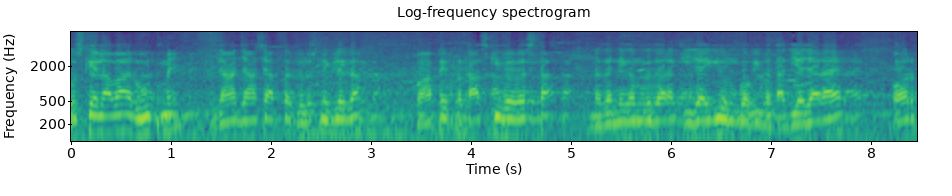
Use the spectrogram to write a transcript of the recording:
उसके अलावा रूट में, जहाँ जहाँ से आपका जुलूस निकलेगा, वहाँ पे प्रकाश की व्यवस्था नगर निगम के द्वारा की जाएगी, उनको अभी बता दिया जा रहा है। और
